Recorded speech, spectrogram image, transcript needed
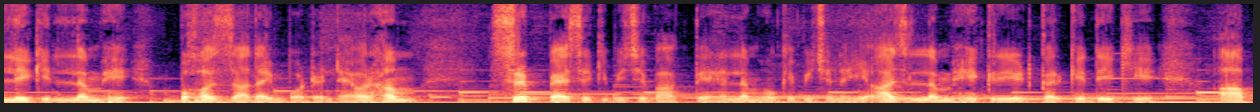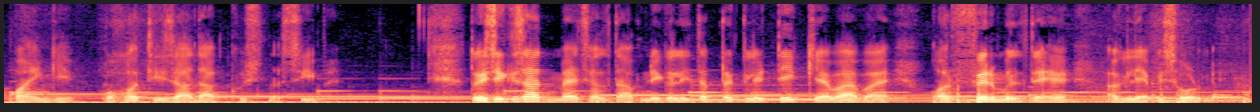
लेकिन लम्हे बहुत ज़्यादा इम्पोर्टेंट है। और हम सिर्फ़ पैसे के पीछे भागते हैं, लम्हों के पीछे नहीं। आज लम्हे क्रिएट करके देखिए, आप पाएँगे बहुत ही ज़्यादा खुश नसीब है। तो इसी के साथ मैं चलता अपनी गली, तब तक के लिए टेक केयर बाय बाय और फिर मिलते हैं अगले एपिसोड में।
